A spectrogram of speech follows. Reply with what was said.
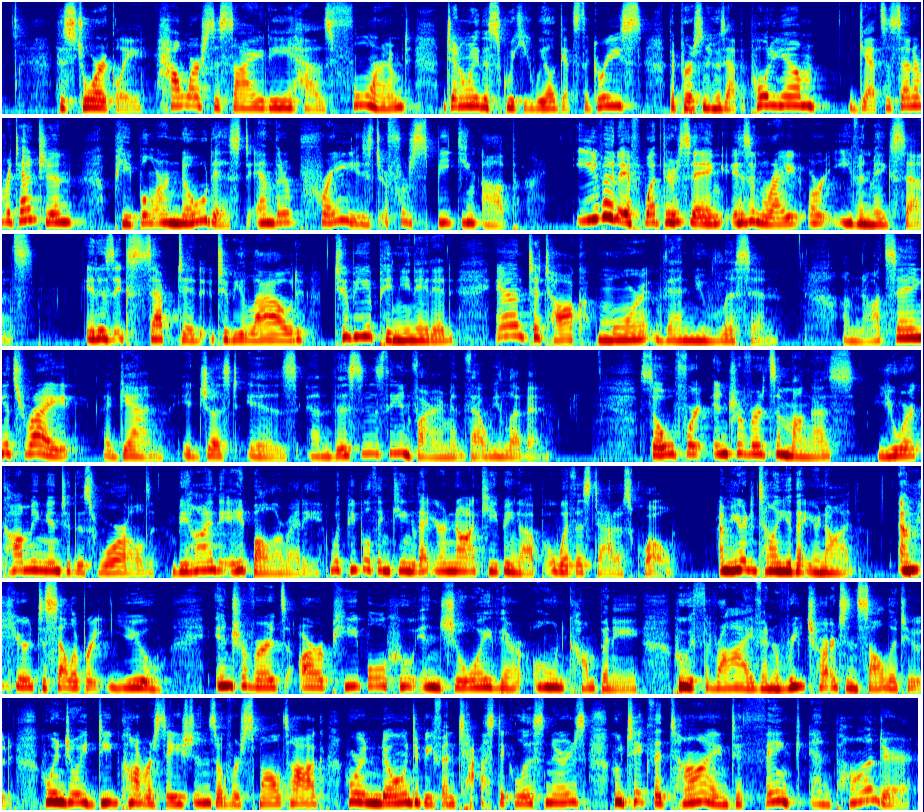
historically, how our society has formed, generally the squeaky wheel gets the grease, the person who's at the podium gets the center of attention, people are noticed and they're praised for speaking up, even if what they're saying isn't right or even makes sense. It is accepted to be loud, to be opinionated, and to talk more than you listen. I'm not saying it's right. Again, it just is. And this is the environment that we live in. So, for introverts among us, you are coming into this world behind the eight ball already, with people thinking that you're not keeping up with the status quo. I'm here to tell you that you're not. I'm here to celebrate you. Introverts are people who enjoy their own company, who thrive and recharge in solitude, who enjoy deep conversations over small talk, who are known to be fantastic listeners, who take the time to think and ponder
